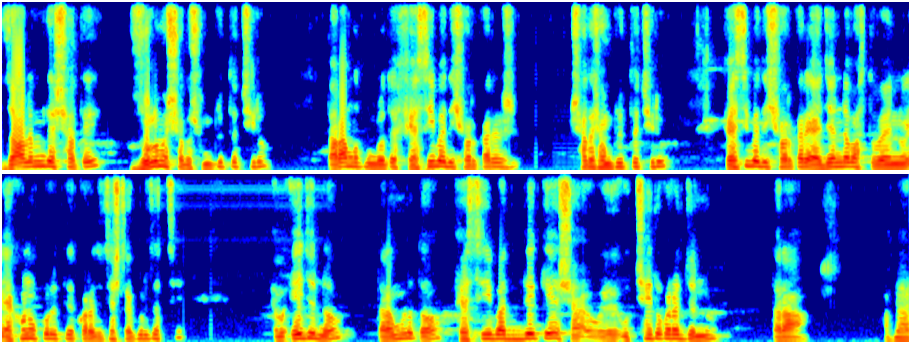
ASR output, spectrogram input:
জালেমদের সাথে, জুলুমের সাথে সম্পৃক্ত ছিল। তারা মূলত ফ্যাসিবাদী সরকারের সাথে সম্পৃক্ত ছিল। ফ্যাসিবাদী সরকারের এজেন্ডা বাস্তবায়ন এখনও করতে, করার চেষ্টা করে যাচ্ছে। এবং এই জন্য তারা মূলত ফ্যাসিবাদীদেরকে উৎসাহিত করার জন্য তারা আপনার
